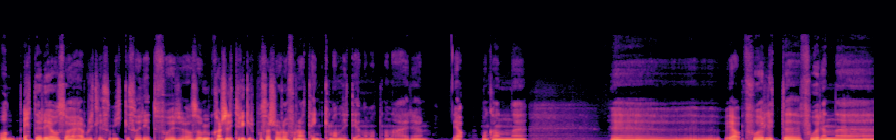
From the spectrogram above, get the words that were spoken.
og etter det også har jeg blitt liksom ikke så redd for altså Kanskje litt tryggere på seg sjøl òg, for nå tenker man litt igjennom at man er eh, Ja, man kan eh, eh, Ja, får litt eh, Får en eh,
